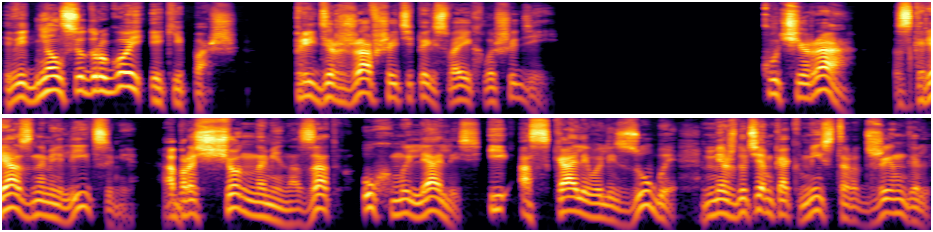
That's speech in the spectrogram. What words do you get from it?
виднелся другой экипаж, придержавший теперь своих лошадей. Кучера с грязными лицами, обращенными назад, ухмылялись и оскаливали зубы, между тем, как мистер Джингль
